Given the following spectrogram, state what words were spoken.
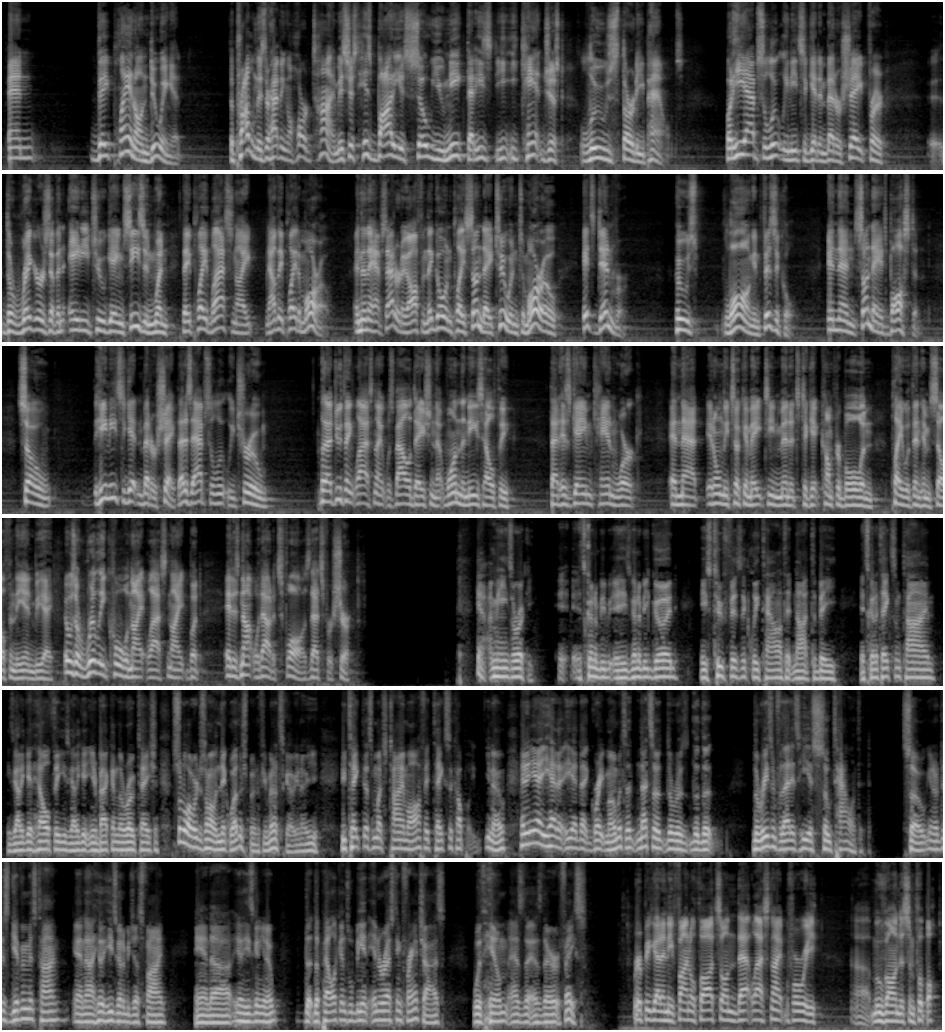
And they plan on doing it. The problem is they're having a hard time. It's just his body is so unique that he's he, he can't just lose 30 pounds. But he absolutely needs to get in better shape for the rigors of an 82 game season when they played last night, now they play tomorrow. And then they have Saturday off and they go and play Sunday too. And tomorrow it's Denver, who's long and physical. And then Sunday it's Boston. So he needs to get in better shape. That is absolutely true. But I do think last night was validation that one, the knee's healthy, that his game can work, and that it only took him 18 minutes to get comfortable and play within himself in the NBA. It was a really cool night last night, but it is not without its flaws, that's for sure. Yeah, I mean he's a rookie. It's going to be he's going to be good. He's too physically talented not to be. It's going to take some time. He's got to get healthy. He's got to get you know, back in the rotation. Sort of like we were just talking about with Nick Weatherspoon a few minutes ago. You know, you you take this much time off, it takes a couple. You know, and yeah, he had a, he had that great moments. And that's a the the the the reason for that is he is so talented. So you know, just give him his time, and uh, he's going to be just fine. And uh, you know, he's going to you know the, the Pelicans will be an interesting franchise with him as the as their face. Rippey, got any final thoughts on that last night before we uh, move on to some football?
